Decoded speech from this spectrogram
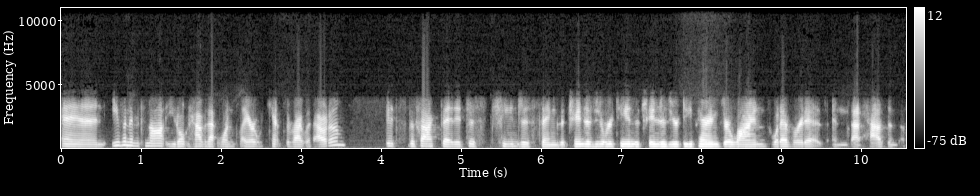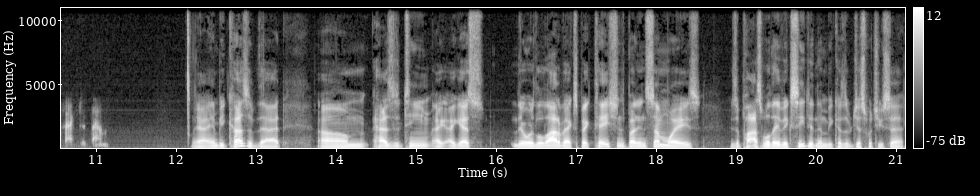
and even if it's not, you don't have that one player, we can't survive without him. It's the fact that it just changes things. It changes your routines. It changes your deep pairings, your lines, whatever it is, and that hasn't affected them. Yeah, and because of that, um, has the team? I, I guess there was a lot of expectations, but in some ways, is it possible they've exceeded them because of just what you said?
